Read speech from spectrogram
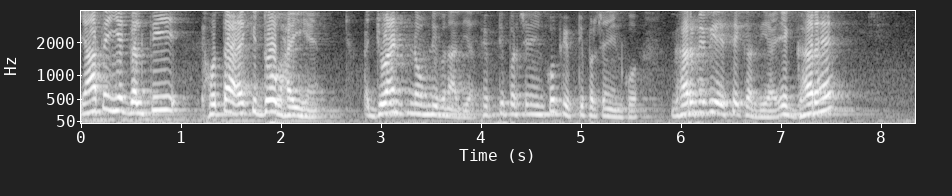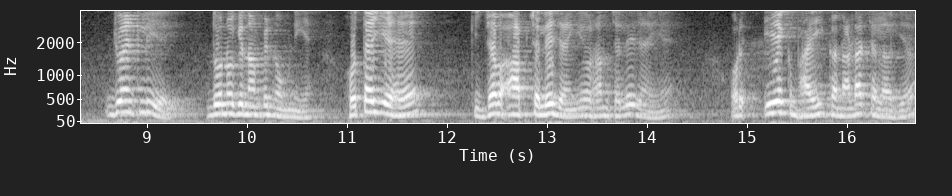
यहाँ पे ये गलती होता है कि दो भाई हैं। ज्वाइंट नॉमिनी बना दिया। 50 परसेंट इनको 50 परसेंट इनको। घर में भी ऐसे कर दिया। एक घर है ज्वाइंटली है, दोनों के नाम पे नॉमिनी है। होता यह है कि जब आप चले जाएँगे और हम चले जाएँगे और एक भाई कनाडा चला गया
